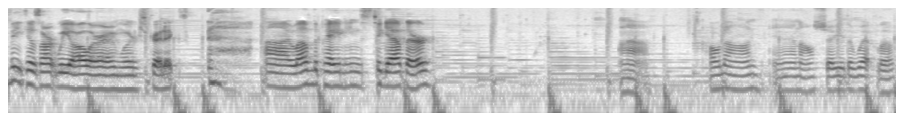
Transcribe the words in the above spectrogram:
Because aren't we all our own worst critics? I love the paintings together. Uh, hold on, and I'll show you the wet look.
